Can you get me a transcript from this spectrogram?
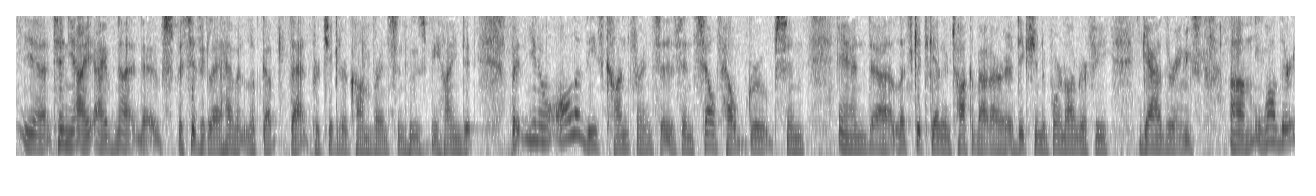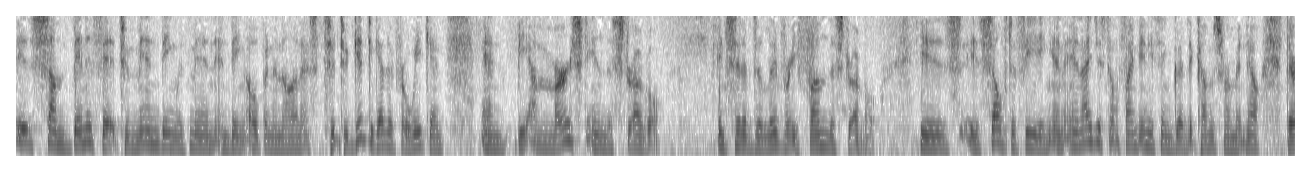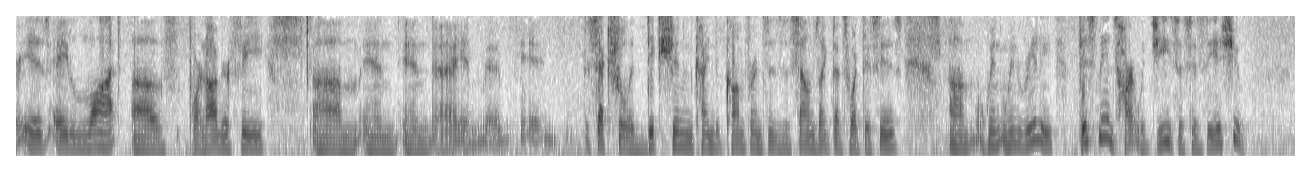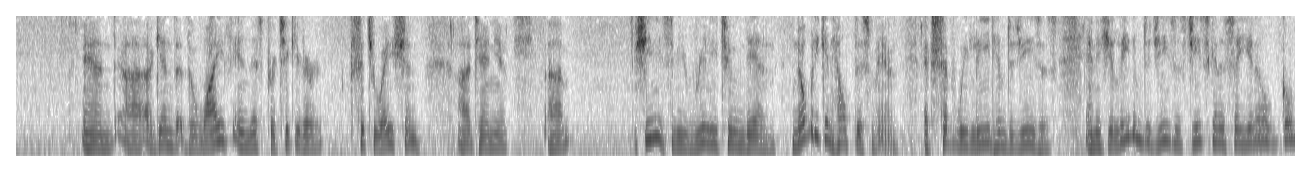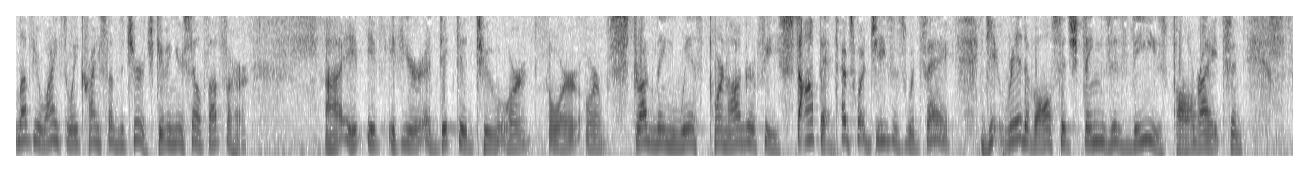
Yeah, Tanya, I, I've not uh, specifically. I haven't looked up that particular conference and who's behind it, but you know, all of these conferences and self-help groups and and uh, let's get together and talk about our addiction to pornography gatherings. Um, while there is some benefit to men being with men and being open and honest, to, to get together for a weekend and be immersed in the struggle instead of delivery from the struggle is is self-defeating and and I just don't find anything good that comes from it. Now there is a lot of pornography um, and and uh, uh, sexual addiction kind of conferences it sounds like that's what this is. Um, when when really this man's heart with Jesus is the issue. And uh, again, the, the wife in this particular situation, uh, Tanya, um, she needs to be really tuned in. Nobody can help this man except we lead him to Jesus. And if you lead him to Jesus, Jesus is going to say, you know, go love your wife the way Christ loved the church, giving yourself up for her. Uh, if, if you're addicted to or or or struggling with pornography, stop it. That's what Jesus would say. Get rid of all such things as these. Paul writes, and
